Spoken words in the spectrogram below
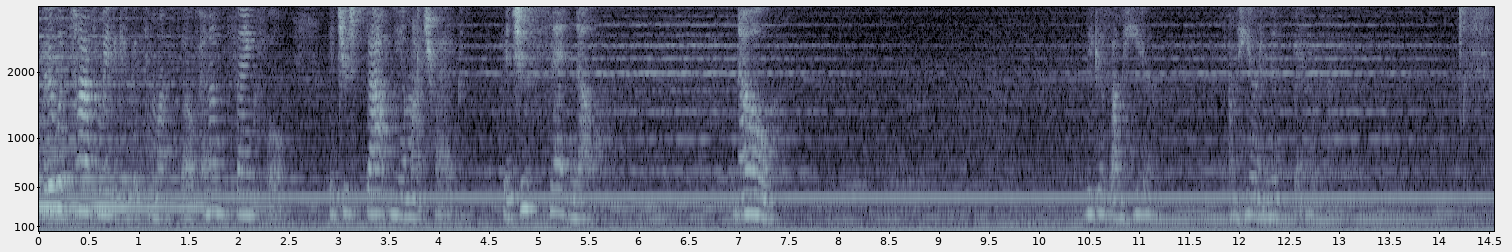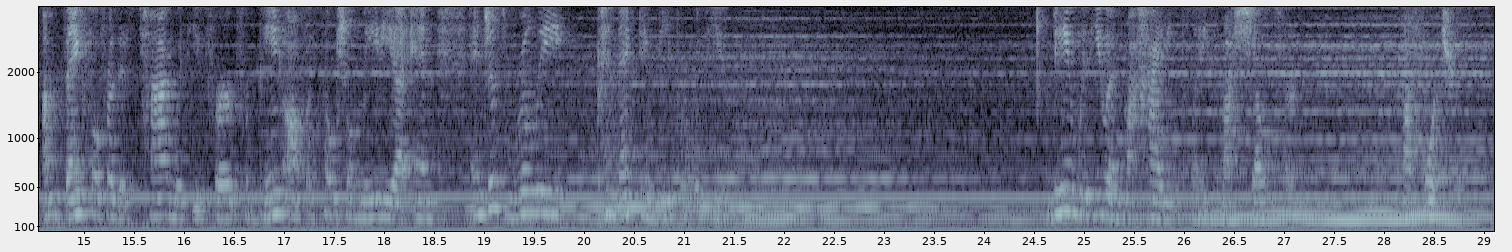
But it was time for me to give it to myself. And I'm thankful that you stopped me in my tracks, that you said no. No. Because I'm here. I'm here in this space. I'm thankful for this time with you, for, for being off of social media and, and just really connecting deeper with you. Being with you as my hiding place, my shelter, my fortress.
